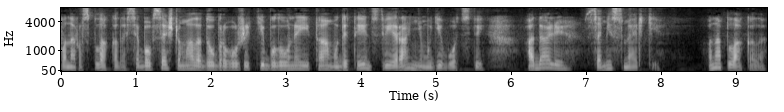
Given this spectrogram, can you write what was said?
вона розплакалася, бо все, що мала доброго у житті, було у неї там, у дитинстві і ранньому дівоцтві, а далі самі смерті. Вона плакала,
